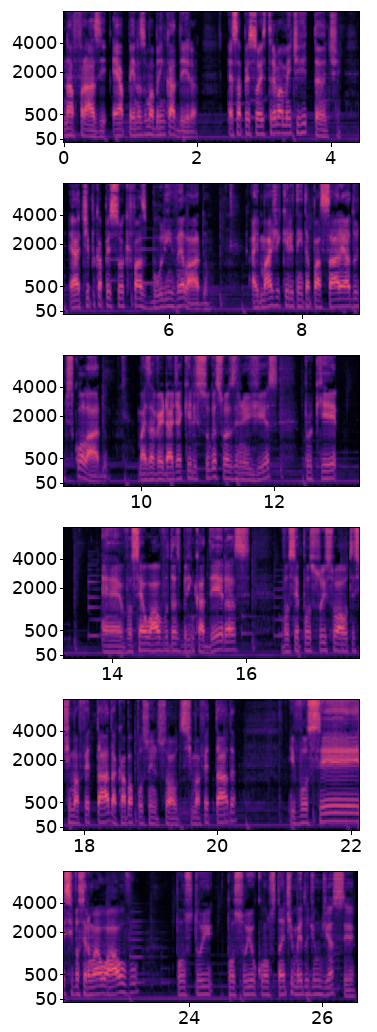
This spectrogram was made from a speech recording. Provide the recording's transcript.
na frase é apenas uma brincadeira. Essa pessoa é extremamente irritante. É a típica pessoa que faz bullying velado. A imagem que ele tenta passar é a do descolado, mas a verdade é que ele suga suas energias porque é, você é o alvo das brincadeiras, você possui sua autoestima afetada, acaba possuindo sua autoestima afetada, e você, se você não é o alvo, possui, possui o constante medo de um dia ser.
